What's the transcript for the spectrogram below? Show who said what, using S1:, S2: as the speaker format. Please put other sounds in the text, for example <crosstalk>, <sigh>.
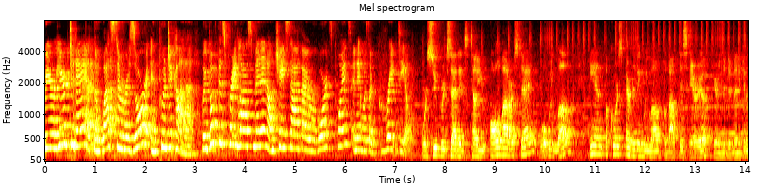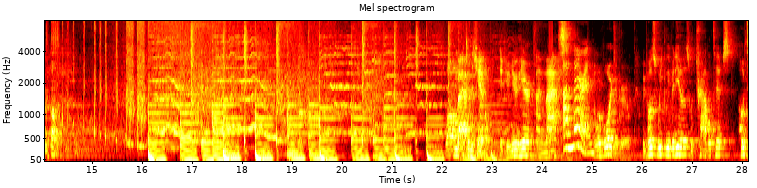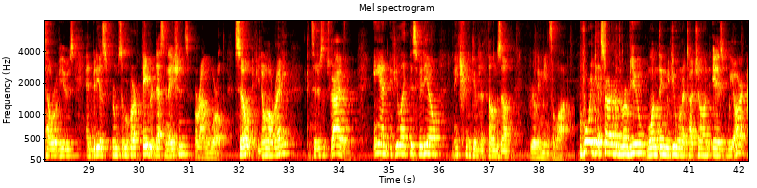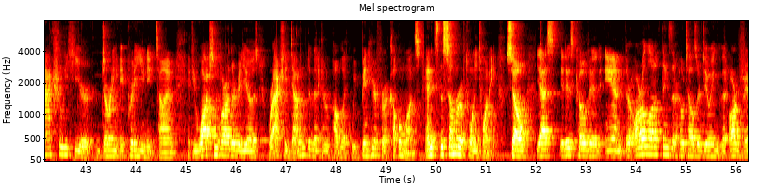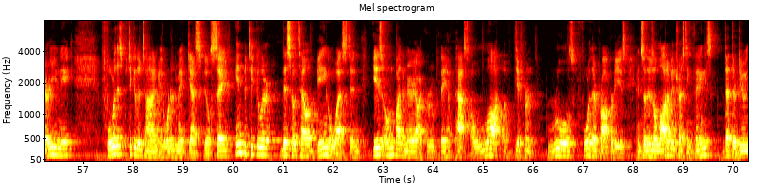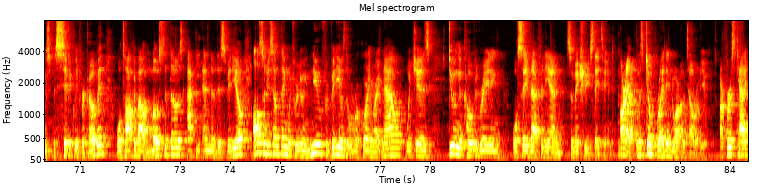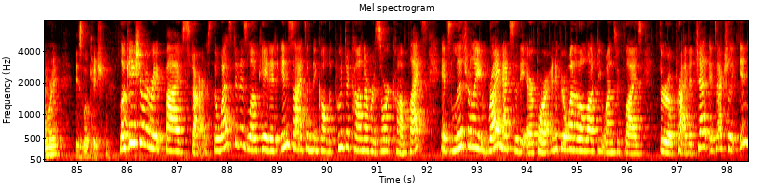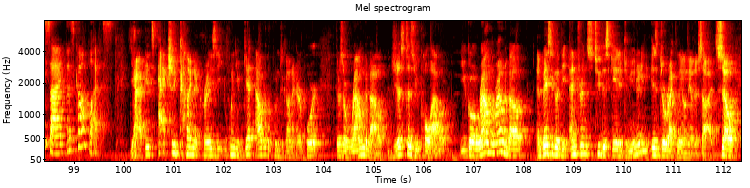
S1: We are here today at the Westin Resort in Punta Cana. We booked this pretty last minute on Chase Sapphire Rewards points and it was a great deal.
S2: We're super excited to tell you all about our stay, what we loved, and of course everything we love about this area here in the Dominican Republic. Welcome back to the channel. If you're new here, I'm Max.
S1: I'm Marin.
S2: And we're Voyager Guru. We post weekly videos with travel tips, hotel reviews, and videos from some of our favorite destinations around the world. So if you don't already, consider subscribing. And if you like this video, make sure to give it a thumbs up really means a lot. Before we get started with the review, one thing we do want to touch on is we are actually here during a pretty unique time. If you watch some of our other videos, we're actually down in the Dominican Republic. We've been here for a couple months and it's the summer of 2020. So yes, it is COVID and there are a lot of things that our hotels are doing that are very unique for this particular time in order to make guests feel safe. In particular, this hotel, being a Westin, is owned by the Marriott Group. They have passed a lot of different rules for their properties. And so there's a lot of interesting things that they're doing specifically for COVID. We'll talk about most of those at the end of this video. Also do something which we're doing new for videos that we're recording right now, which is doing a COVID rating. We'll save that for the end, so make sure you stay tuned. All right, let's jump right into our hotel review. Our first category is location.
S1: Location we rate five stars. The Westin is located inside something called the Punta Cana Resort Complex. It's literally right next to the airport, and if you're one of the lucky ones who flies through a private jet, it's actually inside this complex.
S2: Yeah, it's actually <laughs> kind of crazy. When you get out of the Punta Cana airport, there's a roundabout just as you pull out. You go around the roundabout, and basically the entrance to this gated community is directly on the other side. So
